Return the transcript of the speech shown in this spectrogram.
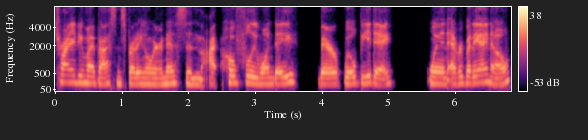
trying to do my best in spreading awareness. And I, hopefully one day there will be a day when everybody I know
